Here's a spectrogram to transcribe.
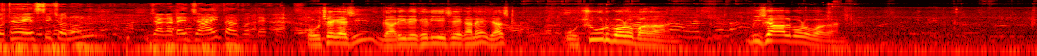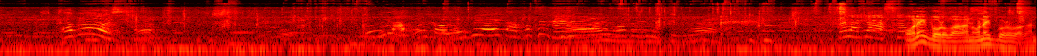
কোথায় এসেছি চলুন। জায়গাটায় যাই তারপর দেখা পৌঁছে গেছি গাড়ি রেখে দিয়েছে এখানে জাস্ট প্রচুর বড় বাগান বিশাল বড় বাগান। অনেক বড় বাগান অনেক বড় বাগান।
